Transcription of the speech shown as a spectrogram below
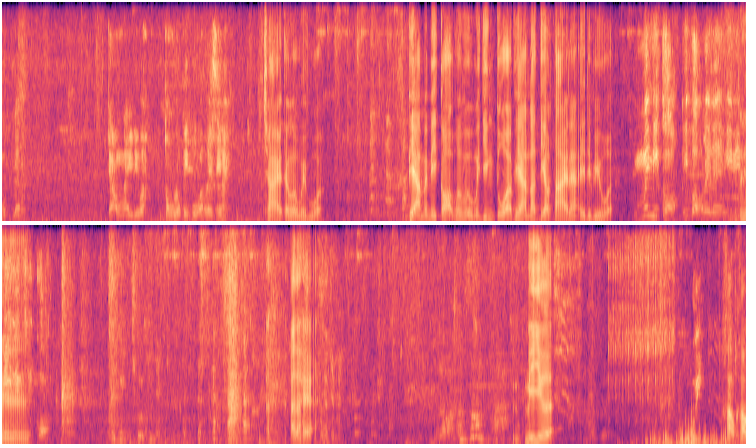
หมดแล้วจะเอาไงดีวะกูต้องลงไปบวกเลยสินะใช่ต้องลงไปบวก พี่อาร์มไม่มีเกราะเพิ่มมันยิงตัวพี่อาร์มนัดเดียวตายนะเอดบิอะไม่มีเกาะพี่บอกเลยเลยพี่พี่เอพี่อซื้อเกาะ อะไรอะใช่ไหมมีเยอะอุ้ยเข้าเข้า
